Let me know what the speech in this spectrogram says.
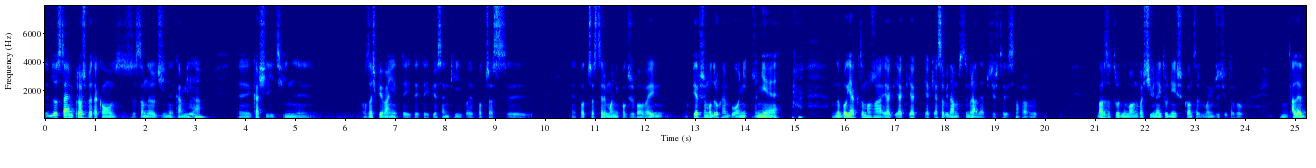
Dostałem prośbę taką ze strony rodziny Kamila, y, Kasi Litwin, y, o zaśpiewanie tej, tej, tej piosenki podczas, y, podczas ceremonii pogrzebowej. Pierwszym odruchem było, nie, że nie, no bo jak to można, jak, jak, jak, jak ja sobie dam z tym radę? Przecież to jest naprawdę bardzo trudny moment, właściwie najtrudniejszy koncert w moim życiu to był. Ale,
